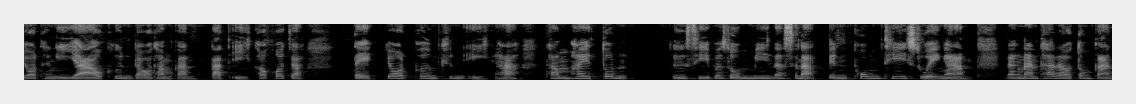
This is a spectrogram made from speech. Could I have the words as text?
ยอดทางนี้ยาวขึ้น เราก็ทำการตัดอีกเขาก็จะแตกยอดเพิ่มขึ้นอีกนะคะทำให้ต้นฤาษีผสมมีลักษณะเป็นพุ่มที่สวยงาม ดังนั้นถ้าเราต้องการ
